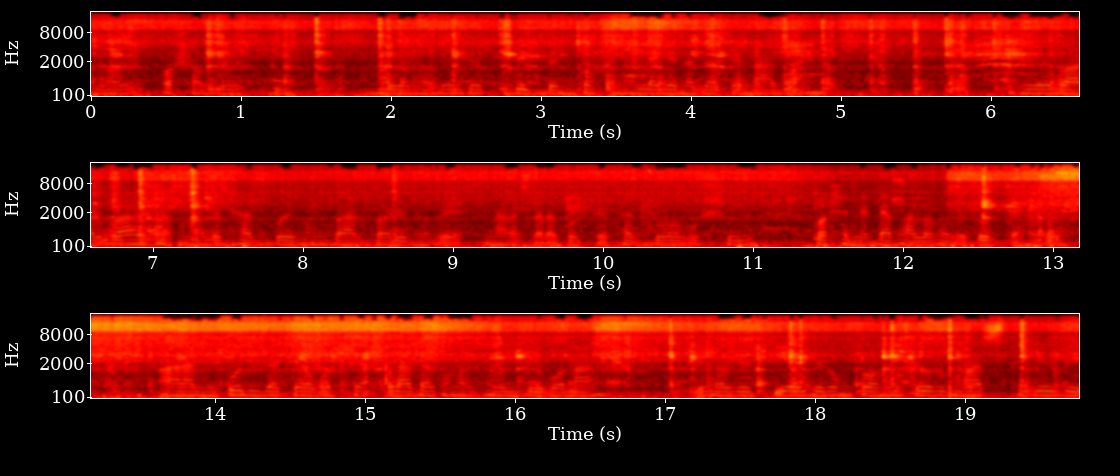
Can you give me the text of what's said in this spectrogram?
আবার কষাবো একটু ভালোভাবে যাতে দেখবেন কখনো লেগে না, যাতে না যায়। এভাবে বারবার ঢাকনাতে ঢাকবো এবং বারবার এভাবে নাড়াচাড়া করতে থাকব, অবশ্যই কষানোটা ভালোভাবে করতে হবে। আর আমি কলিজাতে অবশ্যই আলাদা কোনো ঝোল দেব না। এভাবে পেঁয়াজ এবং টমেটোর মাছ থেকে যে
